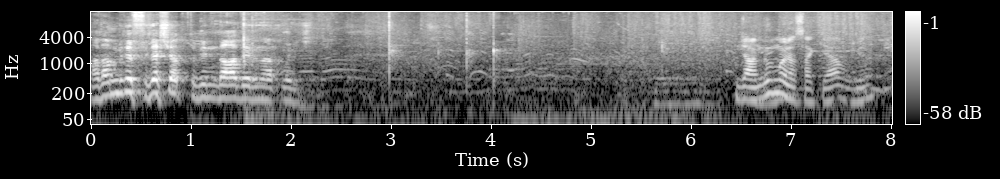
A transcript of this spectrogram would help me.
Adam bir de flash attı beni daha derine atmak için. Jungle mı oynasak ya bugün?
